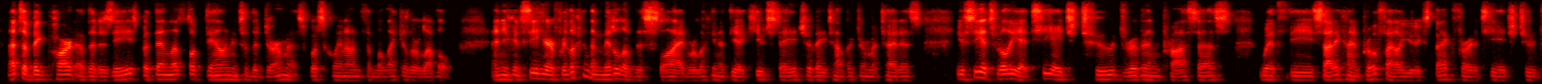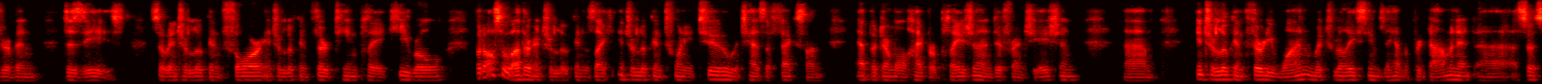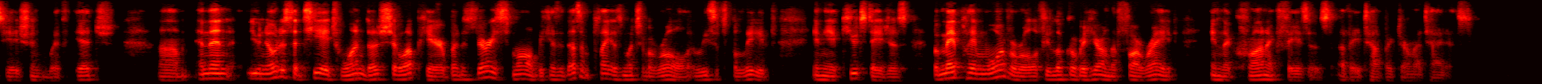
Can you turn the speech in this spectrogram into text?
That's a big part of the disease. But then let's look down into the dermis, what's going on at the molecular level. And you can see here, if we look in the middle of this slide, we're looking at the acute stage of atopic dermatitis. You see it's really a Th2 driven process with the cytokine profile you'd expect for a Th2 driven disease. So interleukin 4, interleukin 13 play a key role, but also other interleukins like interleukin 22, which has effects on epidermal hyperplasia and differentiation. Um, interleukin 31, which really seems to have a predominant uh, association with itch. Um, and then you notice that Th1 does show up here, but it's very small because it doesn't play as much of a role, at least it's believed, in the acute stages, but may play more of a role if you look over here on the far right in the chronic phases of atopic dermatitis.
